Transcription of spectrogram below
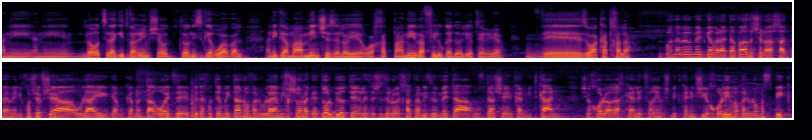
אני, אני לא רוצה להגיד דברים שעוד לא נסגרו, אבל אני גם מאמין שזה לא יהיה אירוע חד פעמי, ואפילו גדול יותר יהיה, וזו רק התחלה. בוא נדבר באמת גם על הדבר הזה של החד פעמי, אני חושב שאולי גם, גם אתה רואה את זה בטח יותר מאיתנו, אבל אולי המכשול הגדול ביותר לזה שזה לא חד פעמי זה באמת העובדה שאין כאן מתקן שיכול לארח כאלה דברים, יש מתקנים שיכולים אבל הם לא מספיק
